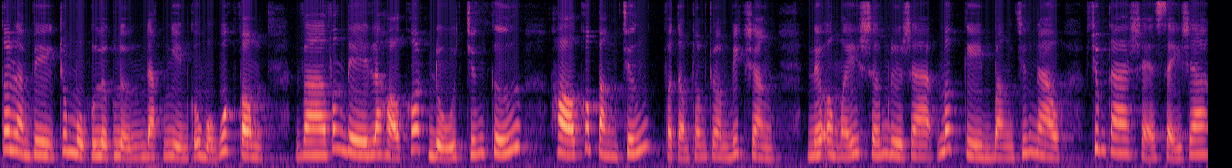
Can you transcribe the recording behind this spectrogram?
Tôi làm việc trong một lực lượng đặc nhiệm của Bộ Quốc phòng và vấn đề là họ có đủ chứng cứ, họ có bằng chứng và Tổng thống Trump biết rằng nếu ông ấy sớm đưa ra bất kỳ bằng chứng nào, chúng ta sẽ xảy ra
